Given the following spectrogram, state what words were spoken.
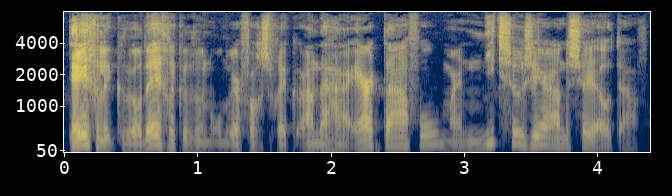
degelijk, wel degelijk een onderwerp van gesprek aan de HR-tafel, maar niet zozeer aan de CAO-tafel.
